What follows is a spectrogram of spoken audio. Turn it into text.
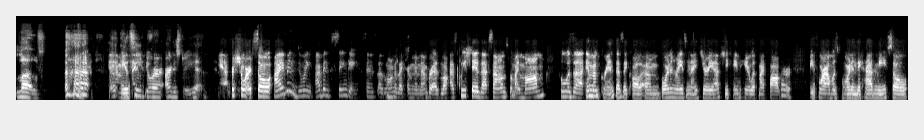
love into your artistry? Yeah. Yeah, for sure. So I've been doing, I've been singing since as long as I can remember. As long as cliche as that sounds, but my mom, who was an immigrant, as they call it, um, born and raised in Nigeria, she came here with my father before I was born, and they had me. So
